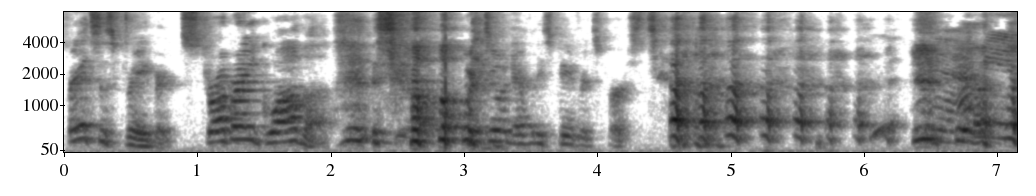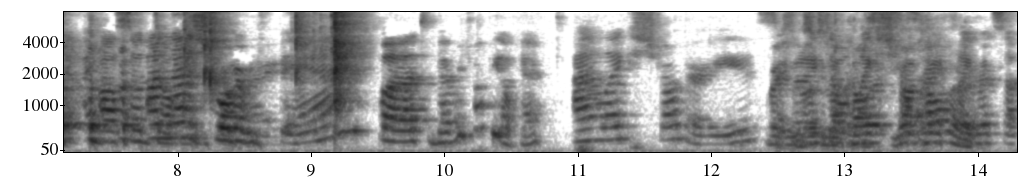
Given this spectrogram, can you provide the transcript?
Frances' favorite, strawberry guava. So we're doing everybody's favorites first. Yeah, I mean, I, Also, I'm not a strawberry strawberry. fan, but the beverage might be okay. I like strawberries, Right, but I color- don't no like strawberry color. flavored stuff.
